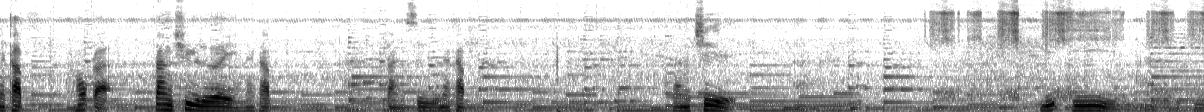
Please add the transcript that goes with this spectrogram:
นะครับเขาก็ตั้งชื่อเลยนะครับตั้งชื่อนะครับ ตั้งชื่อวิธีอ่าวิธี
